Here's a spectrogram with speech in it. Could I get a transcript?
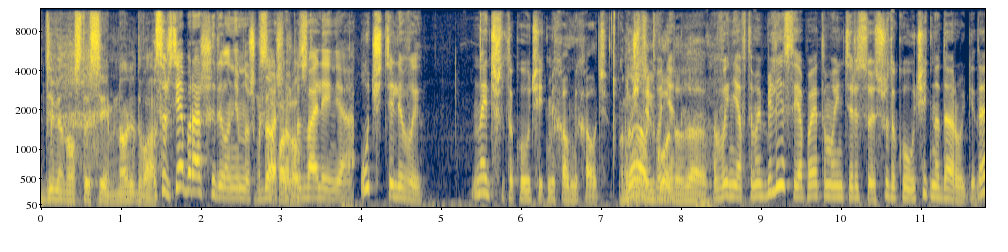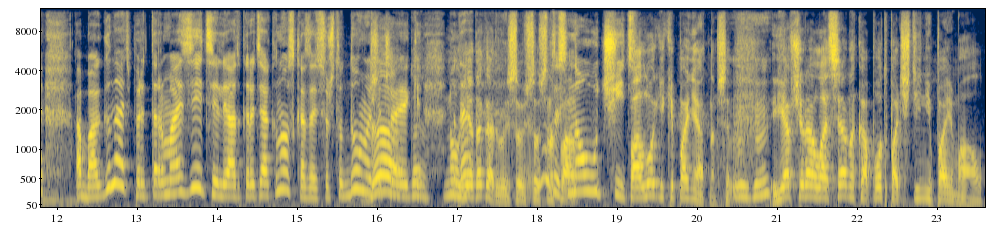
9702. Слушайте, я бы расширила немножко, с Да, вашего пожалуйста. позволения. Учите ли вы? Знаете, что такое учить, Михаил Михайлович? Да. Учитель Вот вы года, не, да. Вы не автомобилист, я поэтому интересуюсь. Что такое учить на дороге, да? Обогнать, притормозить или открыть окно, сказать все, что думаешь о человеке. да. Ну, Да? я догадываюсь, со- Ну, собственно, то есть по, научить. по логике понятно все. Я вчера лося на капот почти не поймал.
